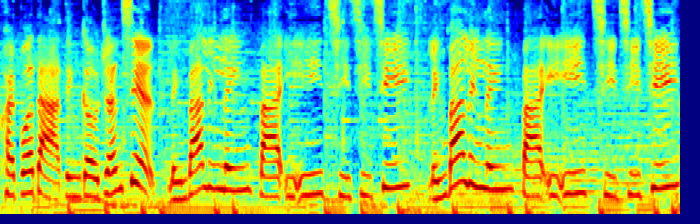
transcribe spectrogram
快拨打订购专线零八零零八一一七七七零八零零八一一七七七。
